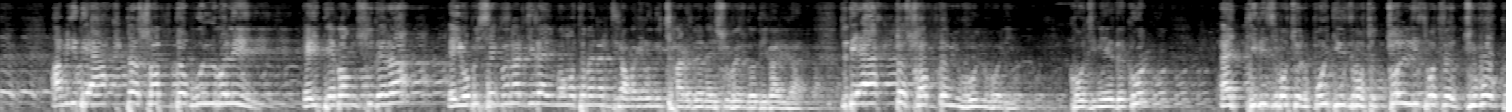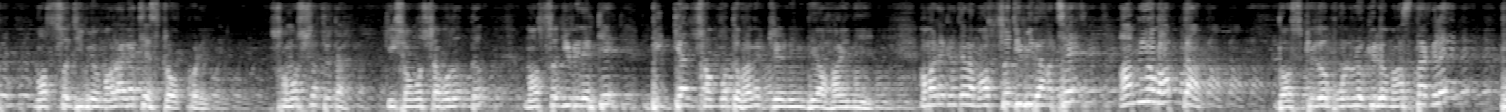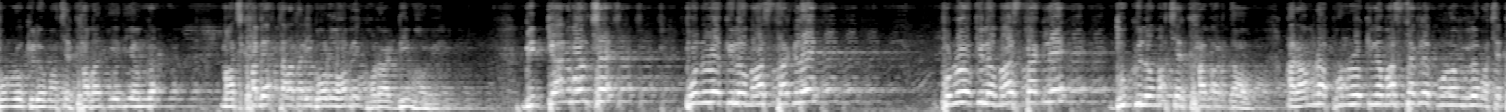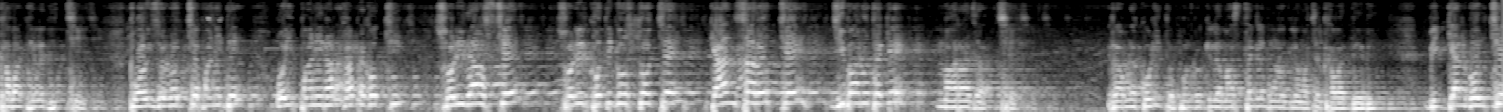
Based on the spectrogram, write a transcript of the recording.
আমি যদি একটা শব্দ ভুল বলি, এই দেবাংশুদেরা, এই অভিষেক ব্যানার্জিরা, এই মমতা ব্যানার্জিরা আমাকে কিন্তু ছাড়বে না, এই শুভেন্দু অধিকারীরা। যদি একটা শব্দ আমি ভুল বলি, খোঁজ নিয়ে দেখুন এক তিরিশ বছর, পঁয়ত্রিশ বছর, চল্লিশ বছরের যুবক মৎস্যজীবীও মারা গেছে স্ট্রোক করে। সমস্যা তো এটা। কি সমস্যা বলুন তো? মৎস্যজীবীদেরকে বিজ্ঞানসম্মতভাবে ট্রেনিং দেওয়া হয়নি। আমার এখানে যারা মৎস্যজীবীরা আছে, আমিও ভাবতাম, দশ কিলো, পনেরো কিলো মাছ থাকলে পনেরো কিলো মাছের খাবার দিয়ে দিই আমরা। মাছ খাবে তাড়াতাড়ি বড় হবে, ঘোড়ার ডিম হবে। বিজ্ঞান বলছে, পনেরো কিলো মাছ থাকলে, পনেরো কিলো মাছ থাকলে দু কিলো মাছের খাবার দাও। আর আমরা পনেরো কিলো মাছ থাকলে পনেরো কিলো মাছের খাবার ঢেলে দিচ্ছি। পয়জন হচ্ছে পানিতে, ওই পানি নাড়াঘাটা করছি। শরীরে আসছে, শরীর ক্ষতিগ্রস্ত হচ্ছে ক্যান্সার হচ্ছে, জীবাণু থেকে মারা যাচ্ছে। এটা আমরা করি তো, পনেরো কিলো মাছ থাকলে পনেরো কিলো মাছের খাবার দিয়ে দিই। বিজ্ঞান বলছে,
